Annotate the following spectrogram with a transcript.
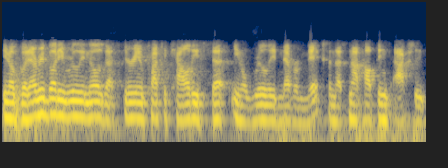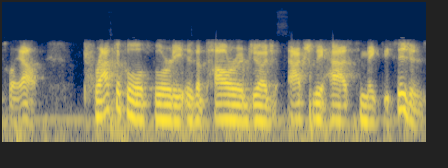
you know, but everybody really knows that theory and practicality set, you know, really never mix, and that's not how things actually play out. Practical authority is the power a judge actually has to make decisions.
